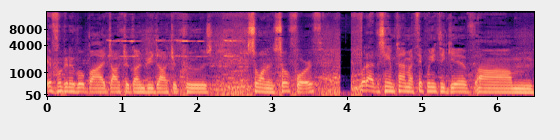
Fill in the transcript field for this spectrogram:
If we're gonna go by Dr. Gundry, Dr. Cruz, so on and so forth. But at the same time, I think we need to give um,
